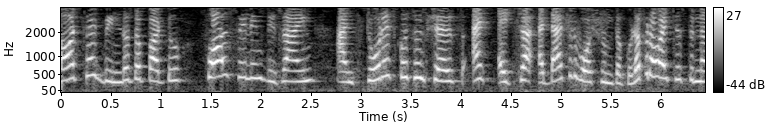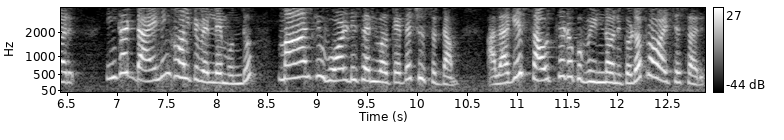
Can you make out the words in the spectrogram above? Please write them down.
నార్త్ సైడ్ విండోతో పాటు fall ceiling design and storage కోసం షెల్ఫ్స్ అండ్ అటాచ్డ్ వాష్రూమ్తో కూడా ప్రొవైడ్ చేస్తున్నారు. ఇంకా డైనింగ్ హాల్కి వెళ్ళే ముందు మంచి వాల్ డిజైన్ వర్క్ అయితే చూసేద్దాం. అలాగే సౌత్ సైడ్ ఒక విండోని కూడా ప్రొవైడ్ చేశారు.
